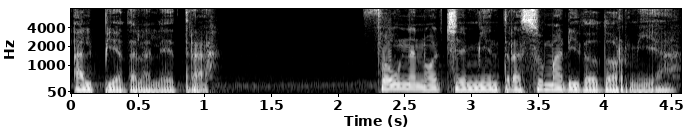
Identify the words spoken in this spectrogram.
al pie de la letra. Fue una noche mientras su marido dormía.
